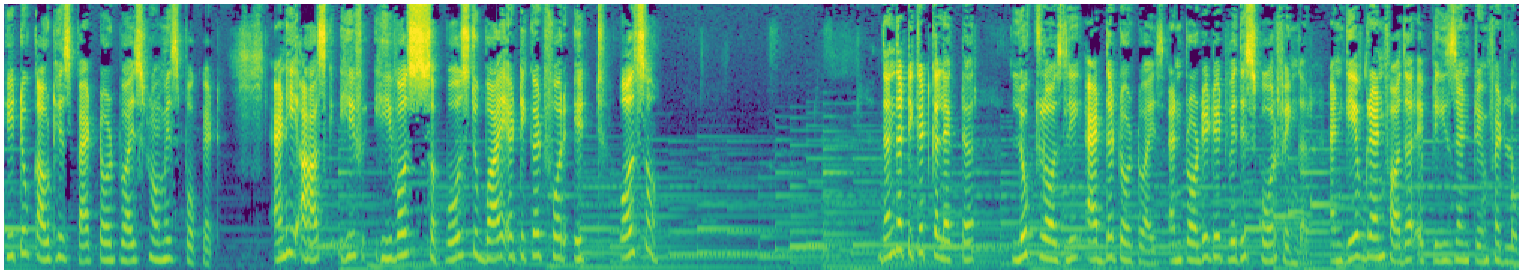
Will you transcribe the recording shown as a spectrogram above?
he took out his pet tortoise from his pocket and he asked if he was supposed to buy a ticket for it also. Then the ticket collector looked closely at the tortoise and prodded it with his forefinger and gave grandfather a pleased and triumphant look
